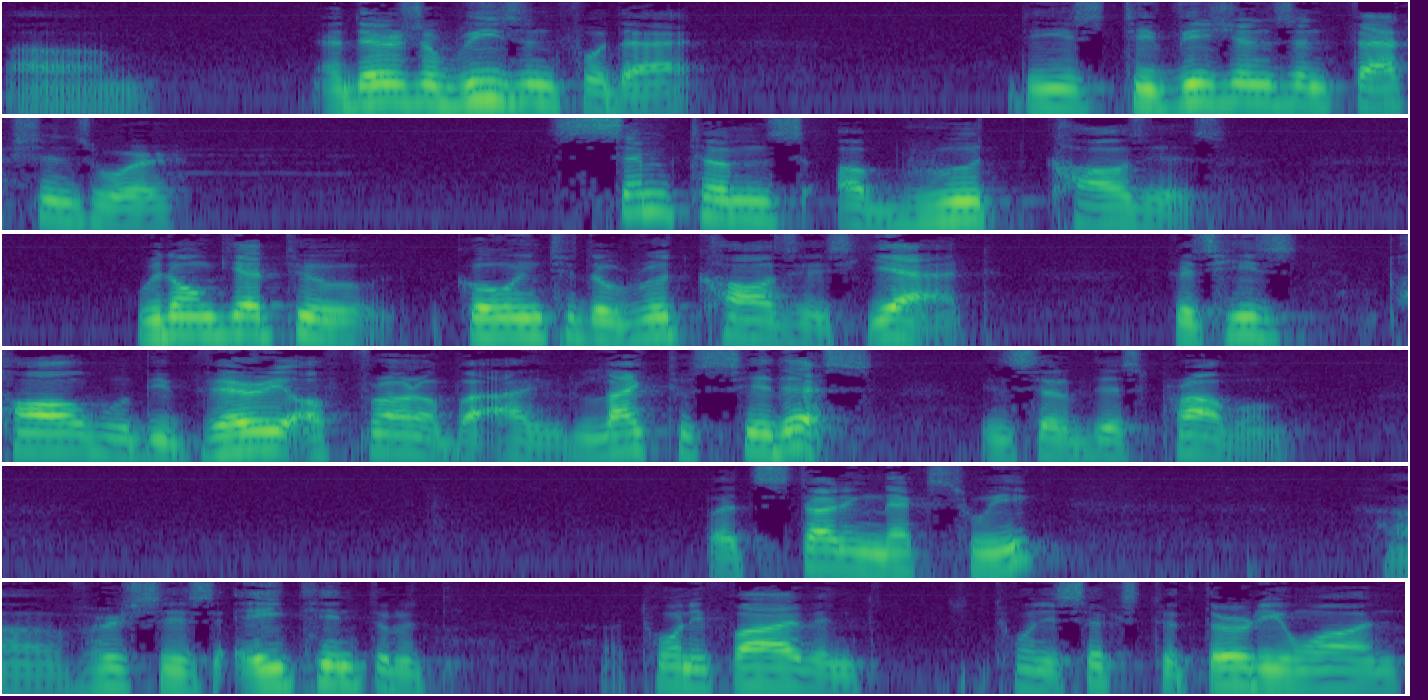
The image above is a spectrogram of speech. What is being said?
um, and there's a reason for that. These divisions and factions were symptoms of root causes. We don't get to go into the root causes yet because he's Paul will be very upfront about I like to see this instead of this problem. But starting next week, uh, verses 18 through 25 and 26 to 31,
